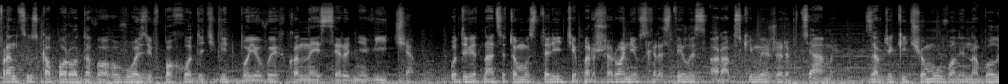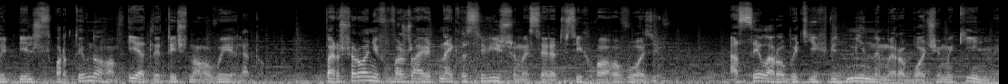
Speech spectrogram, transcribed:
Французька порода ваговозів походить від бойових коней середньовіччя. У 19 столітті першеронів схрестили з арабськими жеребцями, завдяки чому вони набули більш спортивного і атлетичного вигляду. Першеронів вважають найкрасивішими серед всіх ваговозів, а сила робить їх відмінними робочими кіньми.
